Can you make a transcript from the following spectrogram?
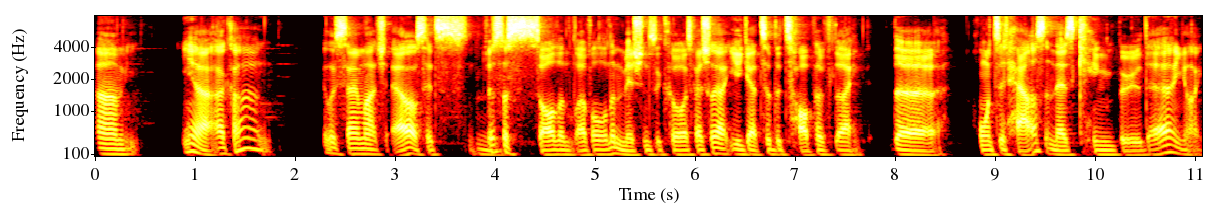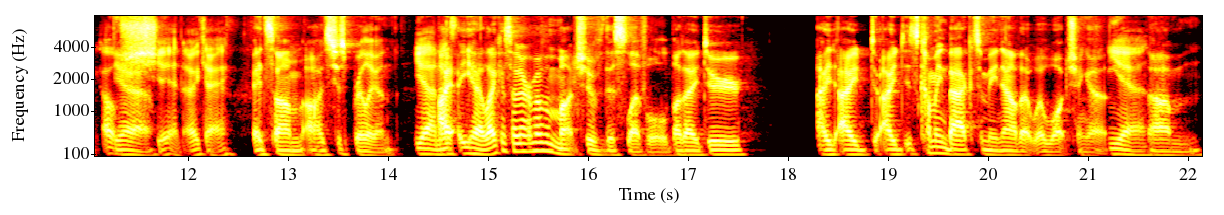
um, yeah, I can't really say much else. It's Hmm. just a solid level. The missions are cool, especially like you get to the top of like the haunted house and there's King Boo there, and you're like, oh Yeah. shit, okay, It's um oh, it's just brilliant. yeah, I, I, yeah, like I said, I don't remember much of this level, but I do. I, I, I, it's coming back to me now that we're watching it. yeah, Um,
